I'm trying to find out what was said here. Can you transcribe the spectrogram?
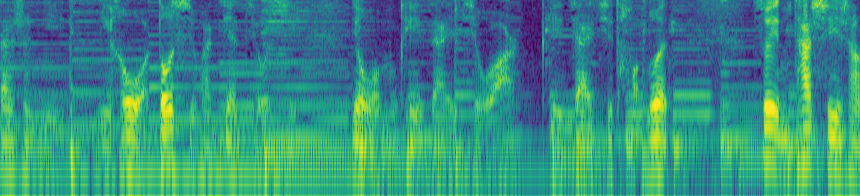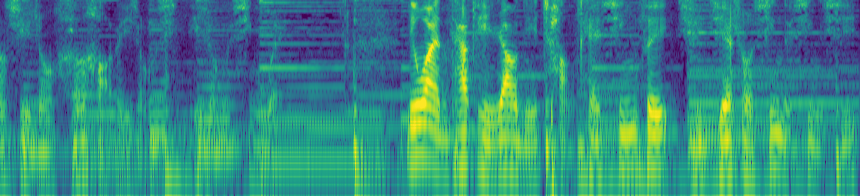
但是你你和我都喜欢电子游戏。那我们可以在一起玩，可以在一起讨论，所以它实际上是一种很好的一种一种行为。另外，它可以让你敞开心扉去接受新的信息。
